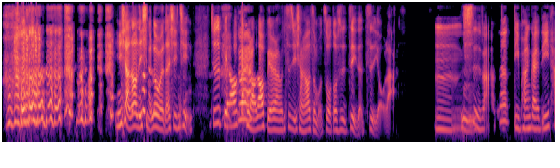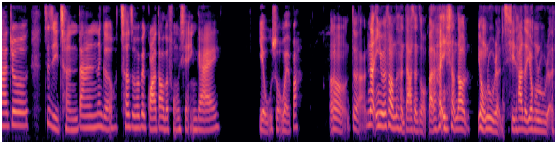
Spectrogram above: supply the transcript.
影响到你写论文的心情，就是不要干扰到别人，自己想要怎么做都是自己的自由啦。嗯，是啦，那底盘改低，他就自己承担那个车子会被刮到的风险，应该。也无所谓吧。嗯，对啊，那音乐放的很大声怎么办？它影响到用路人，其他的用路人。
